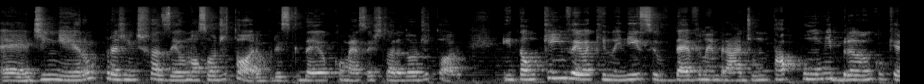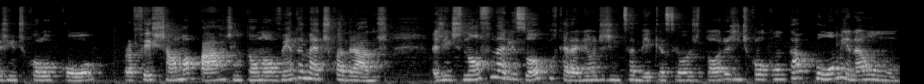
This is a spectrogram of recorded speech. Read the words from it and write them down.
é, dinheiro para a gente fazer o nosso auditório. Por isso que daí eu começo a história do auditório. Então, quem veio aqui no início deve lembrar de um tapume branco que a gente colocou para fechar uma parte. Então, 90 metros quadrados. A gente não finalizou, porque era ali onde a gente sabia que ia ser o auditório. A gente colocou um tapume, né? Um,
